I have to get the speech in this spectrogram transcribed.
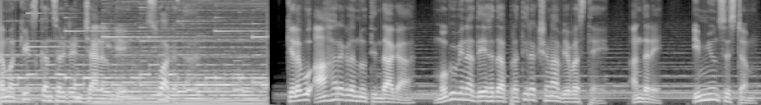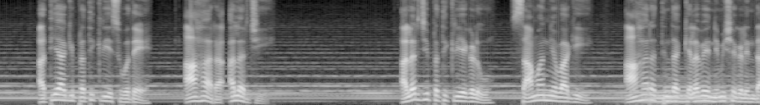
ನಮ್ಮ ಕಿಡ್ಸ್ ಕನ್ಸಲ್ಟೆಂಟ್ ಚಾನೆಲ್ಗೆ ಸ್ವಾಗತ. ಕೆಲವು ಆಹಾರಗಳನ್ನು ತಿಂದಾಗ ಮಗುವಿನ ದೇಹದ ಪ್ರತಿರಕ್ಷಣಾ ವ್ಯವಸ್ಥೆ, ಅಂದರೆ ಇಮ್ಯೂನ್ ಸಿಸ್ಟಮ್, ಅತಿಯಾಗಿ ಪ್ರತಿಕ್ರಿಯಿಸುವುದೇ ಆಹಾರ ಅಲರ್ಜಿ. ಅಲರ್ಜಿ ಪ್ರತಿಕ್ರಿಯೆಗಳು ಸಾಮಾನ್ಯವಾಗಿ ಆಹಾರ ತಿಂದ ಕೆಲವೇ ನಿಮಿಷಗಳಿಂದ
